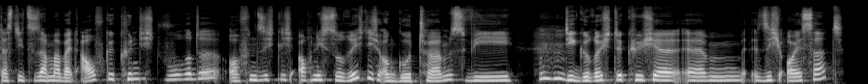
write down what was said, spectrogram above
dass die Zusammenarbeit aufgekündigt wurde, offensichtlich auch nicht so richtig on good terms, wie die Gerüchteküche ähm, sich äußert.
